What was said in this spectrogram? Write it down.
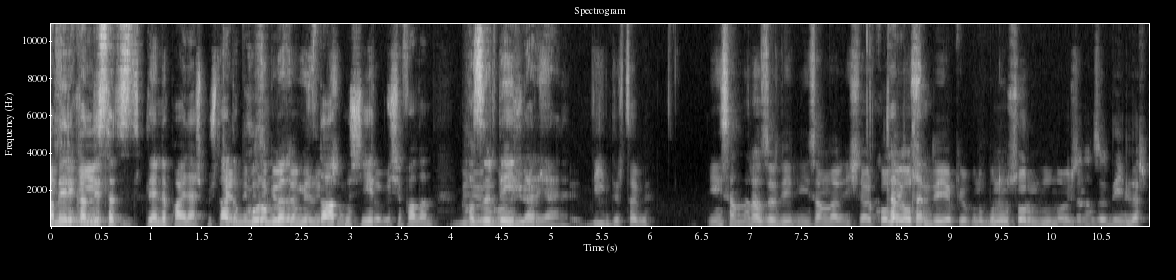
Amerika'nın istatistiklerini paylaşmışlar da kurumların gözlemlediğimiz için, %60'ı 70'i falan Biliyor, hazır değiller yani. E, Değildir tabii. İnsanlar hazır değil. İnsanlar işler kolay Tabii, olsun tabii. diye yapıyor bunu. Bunun sorumluluğuna o yüzden hazır değiller.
